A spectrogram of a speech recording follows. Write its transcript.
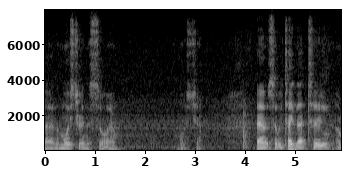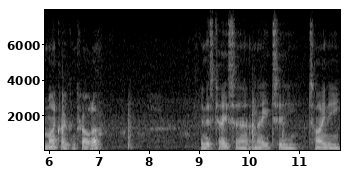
uh, the moisture in the soil. Moisture. Um, so we take that to a microcontroller. In this case, uh, an AT Tiny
